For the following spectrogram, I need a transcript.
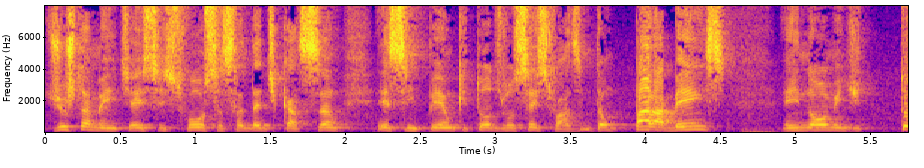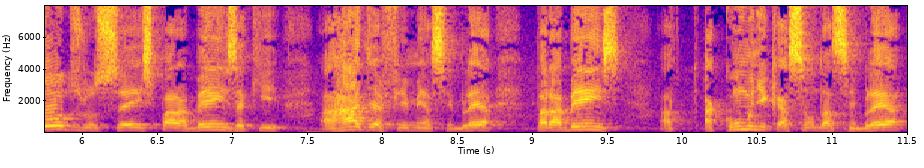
justamente a esse esforço, essa dedicação, esse empenho que todos vocês fazem. Então, parabéns em nome de todos vocês, parabéns aqui à Rádio FM Assembleia, parabéns à, à comunicação da Assembleia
